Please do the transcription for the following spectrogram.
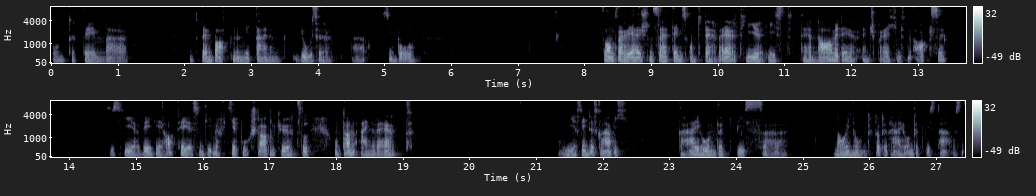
unter dem, äh, unter dem Button mit deinem User-Symbol. Äh, Font Variation Settings und der Wert hier ist der Name der entsprechenden Achse. Das ist hier WGHT, es sind immer vier Buchstabenkürzel und dann ein Wert. Hier sind es, glaube ich, 300 bis äh, 900 oder 300 bis 1000.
